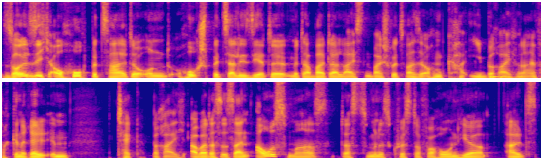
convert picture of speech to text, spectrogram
soll sich auch hochbezahlte und hochspezialisierte Mitarbeiter leisten, beispielsweise auch im KI-Bereich oder einfach generell im Tech-Bereich. Aber das ist ein Ausmaß, das zumindest Christopher Hohn hier als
